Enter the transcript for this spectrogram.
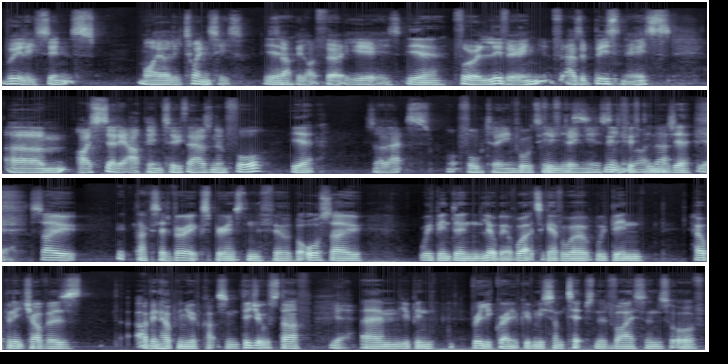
really since my early twenties. Yeah. So that'd be like thirty years. Yeah. For a living, as a business, um, I set it up in two thousand and four. Yeah. So that's what 14, 14 15 years. years, 15 like years, yeah. yeah. So, like I said, very experienced in the field, but also we've been doing a little bit of work together where we've been helping each other's. I've been helping you with cut some digital stuff. Yeah. Um, you've been really great at giving me some tips and advice and sort of,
